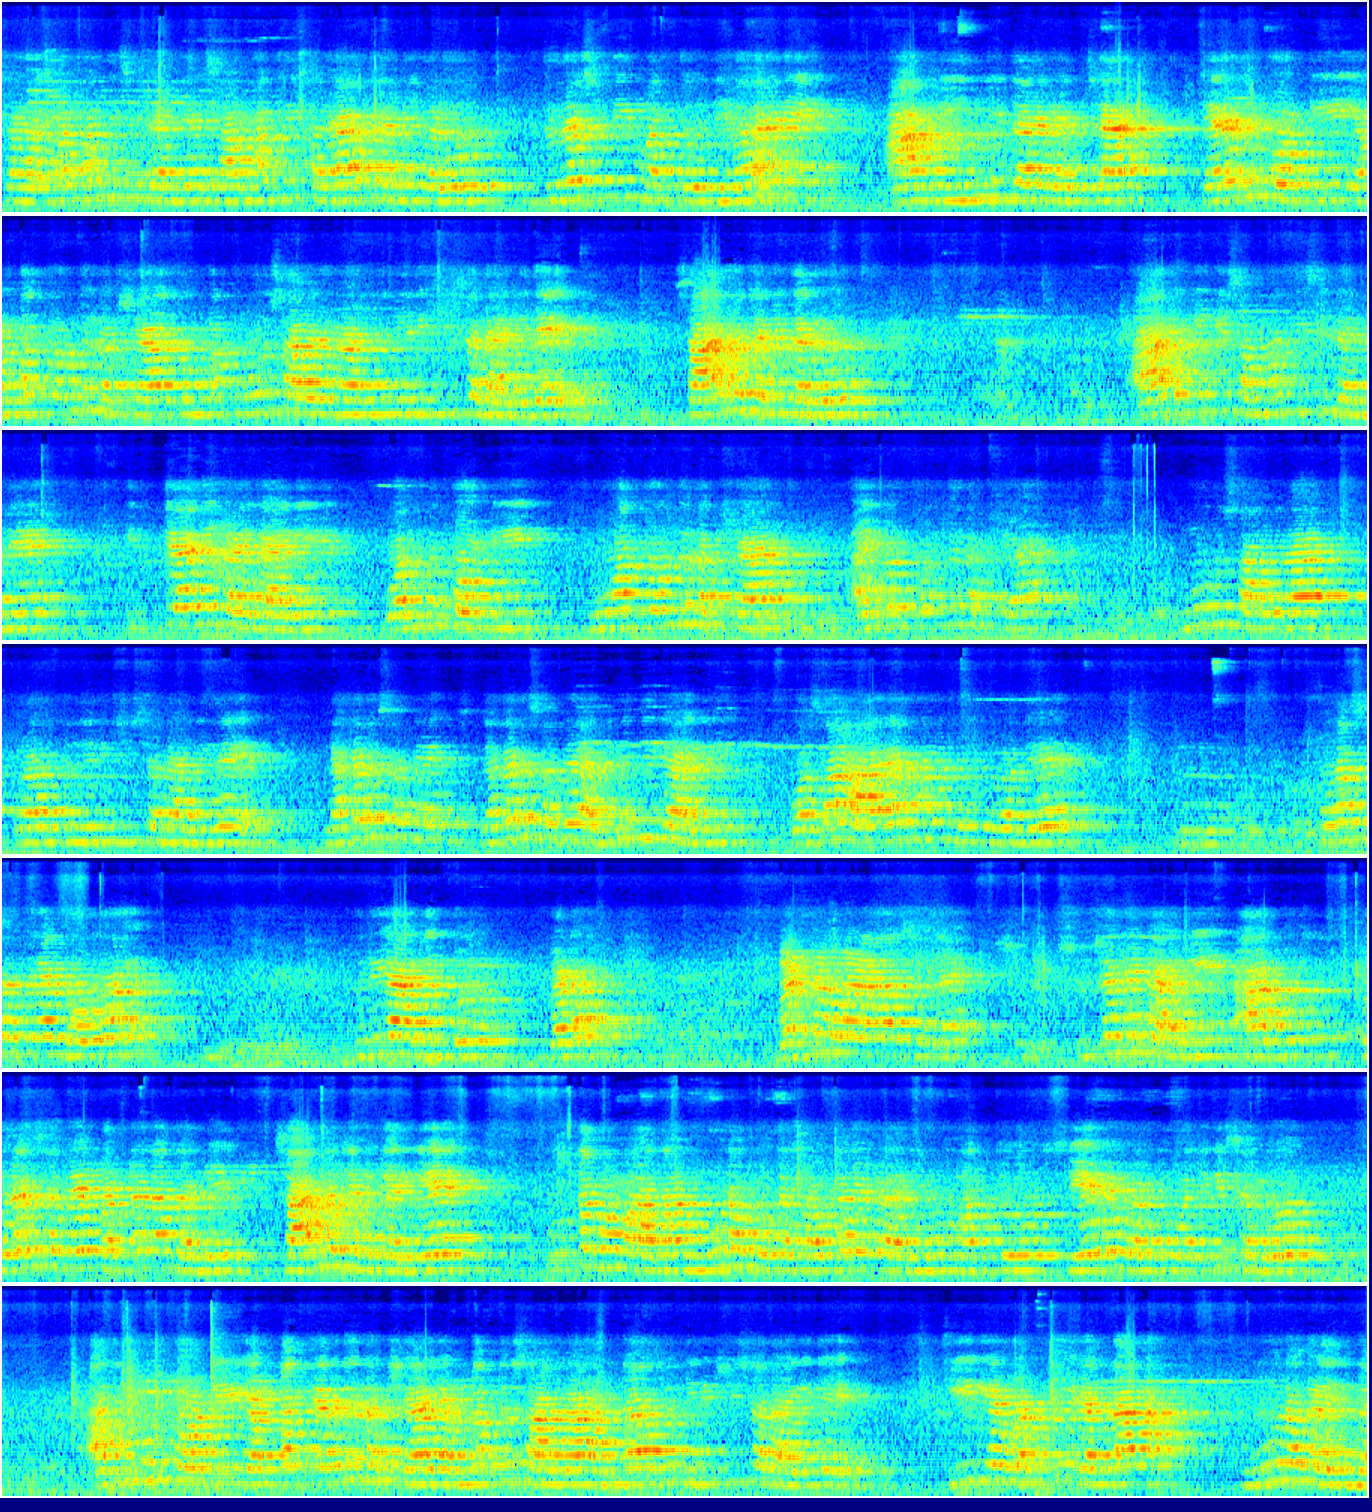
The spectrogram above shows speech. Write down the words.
ಸಂಬಂಧಿಸಿದಂತೆ ಸಾಮಗ್ರಿ ಸಲಕರಣೆಗಳು ದುರಸ್ತಿ ಮತ್ತು ನಿವಾರಣೆ ಹಾಗೂ ಇನ್ನಿತರ ವೆಚ್ಚ ಎರಡು ಕೋಟಿ ಎಂಬತ್ತೊಂದು ಲಕ್ಷ ತೊಂಬತ್ಮೂರು ಸಾವಿರಗಳನ್ನು ನಿರೀಕ್ಷಿಸಲಾಗಿದೆ. ಸಾರ್ವಜನಿಕರು ಆರೋಗ್ಯಕ್ಕೆ ಸಂಬಂಧಿಸಿದಂತೆ ಮೂವತ್ತೊಂದು ಲಕ್ಷ, ಐವತ್ತೊಂದು ಲಕ್ಷ, ಮೂರು ಸಾವಿರ ಸಾವಿರಗಳನ್ನು ನಿರೀಕ್ಷಿಸಲಾಗಿದೆ. ನಗರಸಭೆ ನಗರಸಭೆ ಅಭಿವೃದ್ಧಿಗಾಗಿ ಹೊಸ ಆಯಾಮ ನೀಡುವುದೇ ಪುರಸಭೆಯ ಗೌರವ ಗುರಿಯಾಗಿದ್ದು, ಬಡ ಎಂಬತ್ತು ಸಾವಿರ ಅಂದಾಜು ನಿರೀಕ್ಷಿಸಲಾಗಿದೆ. ಹೀಗೆ ಒಟ್ಟು ಎಲ್ಲ ಮೂಲಗಳಿಂದ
